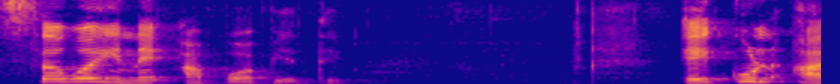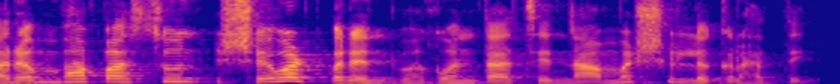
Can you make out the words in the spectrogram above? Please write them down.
सवयीने आपोआप येते. एकूण आरंभापासून शेवटपर्यंत भगवंताचे नामच शिल्लक राहते.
